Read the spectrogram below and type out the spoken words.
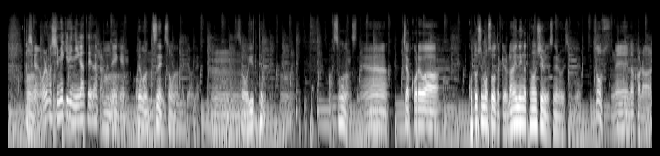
確かに俺も締め切り苦手だからね、うん。結構。でも常にそうなんだけどね、うん。そう言ってもね、うん、あそうなんですね。じゃあこれは今年もそうだけど来年が楽しみですねロイさんね。そうっすね。だから、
